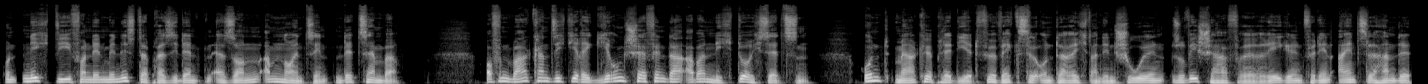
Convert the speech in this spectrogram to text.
und nicht wie von den Ministerpräsidenten ersonnen am 19. Dezember. Offenbar kann sich die Regierungschefin da aber nicht durchsetzen. Und Merkel plädiert für Wechselunterricht an den Schulen sowie schärfere Regeln für den Einzelhandel,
